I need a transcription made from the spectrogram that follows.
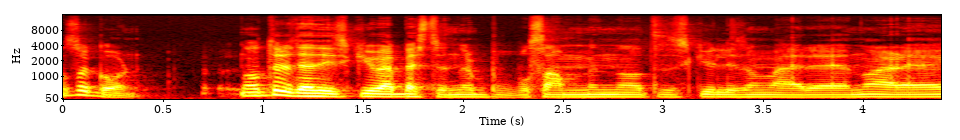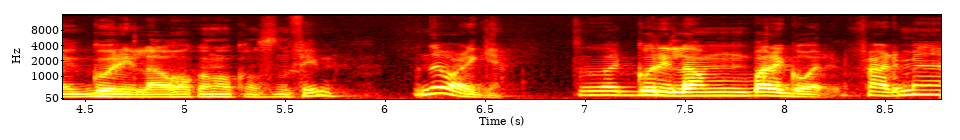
Og så går den. Nå trodde jeg de skulle være bestevenner og bo sammen, og at det skulle liksom være Nå er det Gorilla og Håkon Håkonsen-film. Men det var det ikke. Så gorillaen bare går. Ferdig med,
